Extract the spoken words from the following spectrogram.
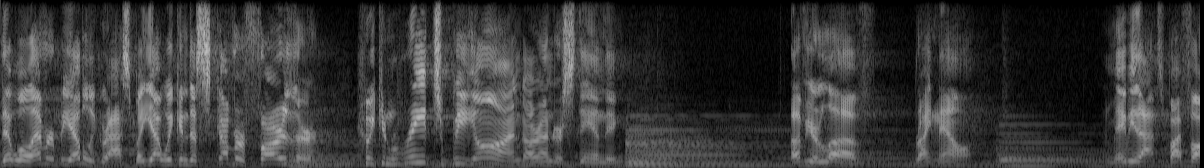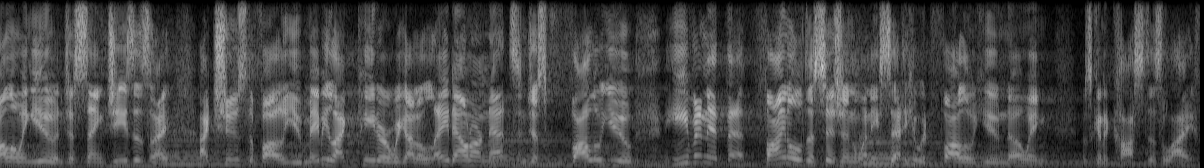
that we'll ever be able to grasp, but yet we can discover farther. We can reach beyond our understanding of your love right now. Maybe that's by following you and just saying, Jesus, I, I choose to follow you. Maybe like Peter, we got to lay down our nets and just follow you, even at the final decision when he said he would follow you, knowing it was going to cost his life.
